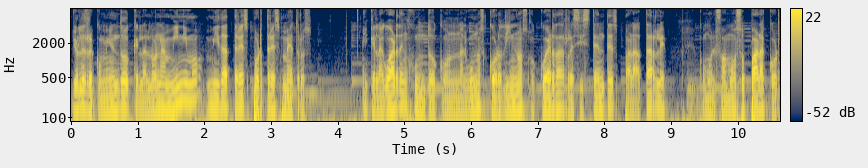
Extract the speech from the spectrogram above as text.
Yo les recomiendo que la lona mínimo mida 3 por 3 metros y que la guarden junto con algunos cordinos o cuerdas resistentes para atarle, como el famoso paracord,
